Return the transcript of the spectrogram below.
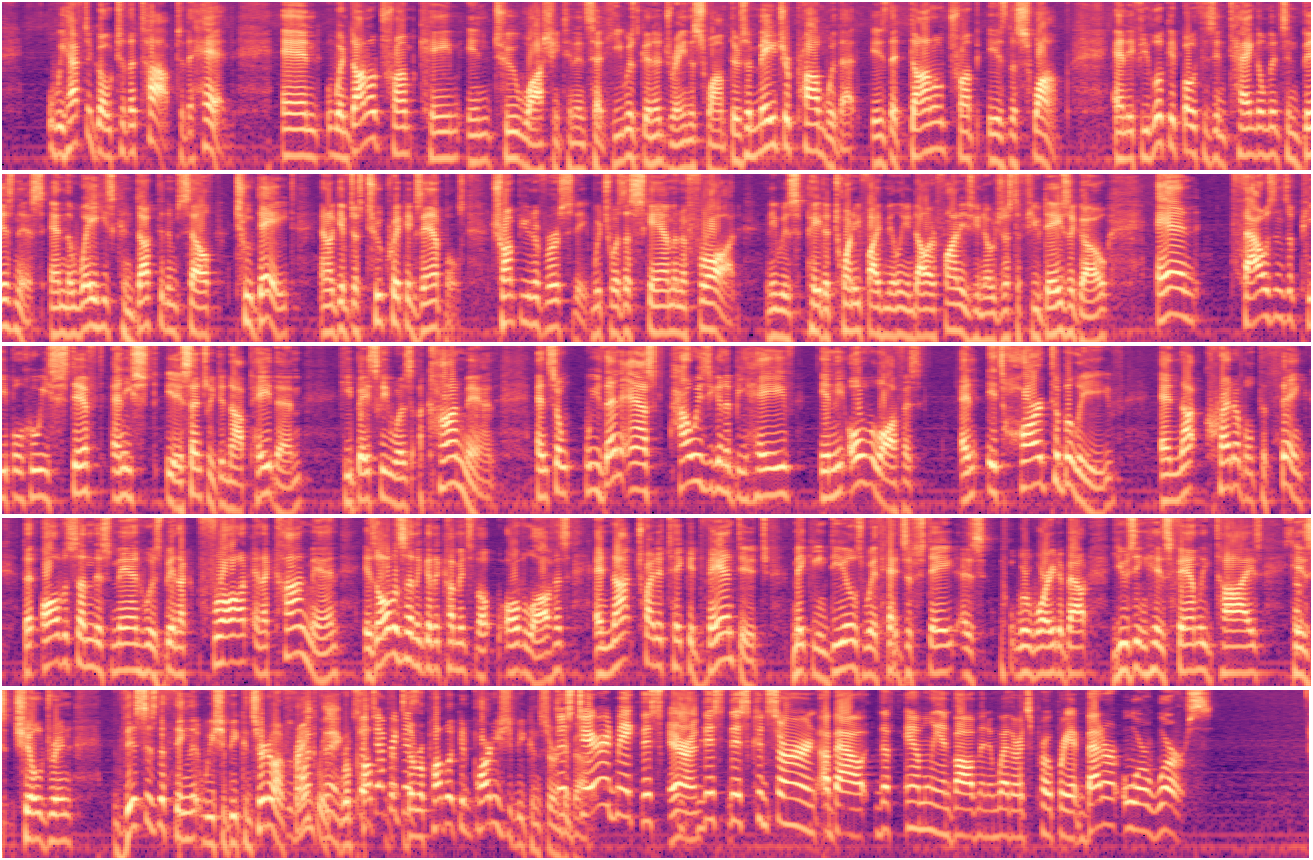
we have to go to the top, to the head. And when Donald Trump came into Washington and said he was going to drain the swamp, there's a major problem with that, is that Donald Trump is the swamp. And if you look at both his entanglements in business and the way he's conducted himself to date, and I'll give just two quick examples. Trump University, which was a scam and a fraud, and he was paid a $25 million fine, as you know, just a few days ago. And thousands of people who he stiffed and he, st he essentially did not pay them. He basically was a con man. And so we then ask, how is he going to behave in the Oval Office? And it's hard to believe and not credible to think that all of a sudden this man who has been a fraud and a con man is all of a sudden going to come into the Oval Office and not try to take advantage, making deals with heads of state, as we're worried about, using his family ties, so his children. This is the thing that we should be concerned about. Frankly, Repu- so does, the Republican Party should be concerned does about. Does Jared make this Erin. this this concern about the family involvement and whether it's appropriate better or worse?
